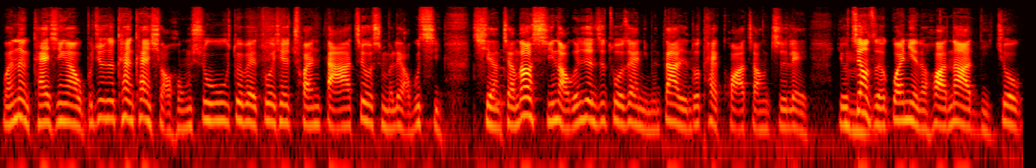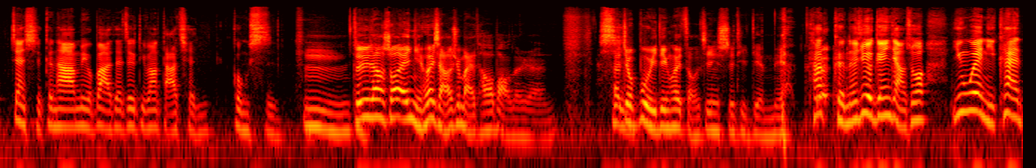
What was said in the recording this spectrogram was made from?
玩得很开心啊！我不就是看看小红书，对不对？做一些穿搭，这有什么了不起？讲讲到洗脑跟认知作战，你们大人都太夸张之类，有这样子的观念的话，那你就暂时跟他没有办法在这个地方达成。共识，嗯，这就像说，哎、欸，你会想要去买淘宝的人，那就不一定会走进实体店面。他可能就会跟你讲说，因为你看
